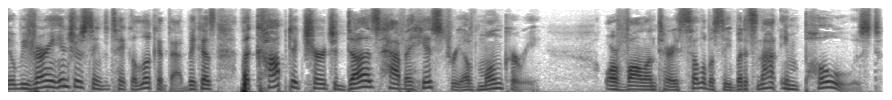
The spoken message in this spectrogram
It would be very interesting to take a look at that because the Coptic Church does have a history of monkery or voluntary celibacy, but it's not imposed.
